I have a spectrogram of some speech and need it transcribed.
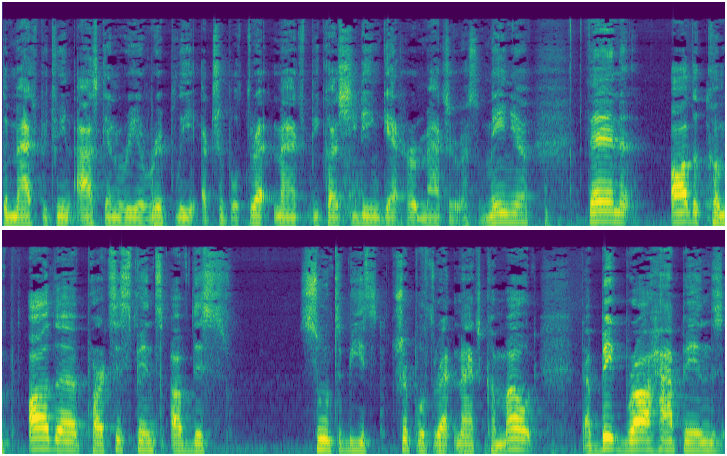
the match between Asuka and Rhea Ripley a triple threat match because she didn't get her match at WrestleMania. Then all the comp- all the participants of this soon to be triple threat match come out. The big brawl happens,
